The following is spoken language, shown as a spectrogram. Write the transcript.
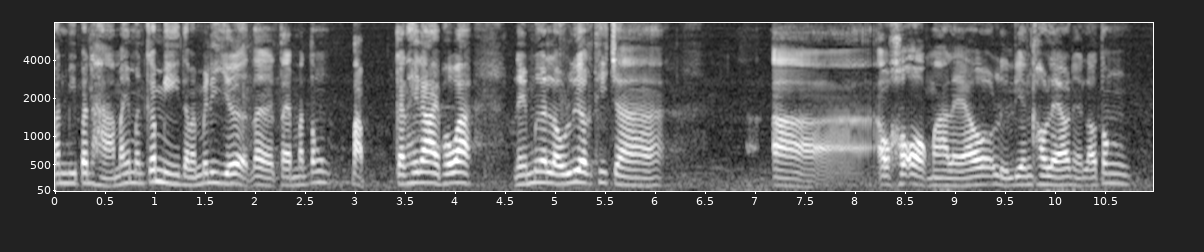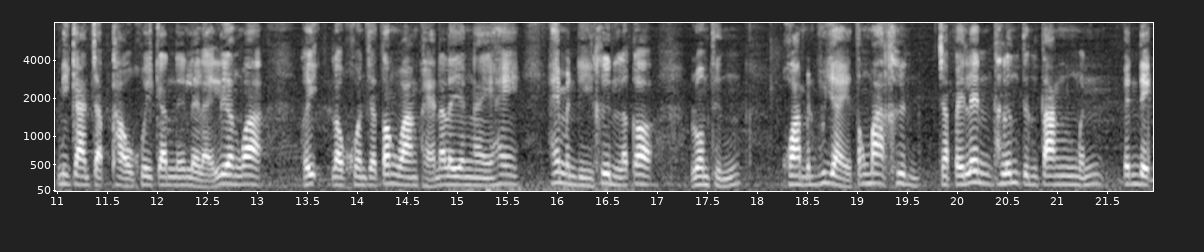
มันมีปัญหาไหมมันก็มีแต่มันไม่ได้เยอะแต่แต่มันต้องปรับกันให้ได้ เพราะว่าในเมื่อเราเลือกที่จะเอาเขาออกมาแล้ว หรือเลี้ยงเขาแล้วเนี่ยเราต้องมีการจับเข่าคุยกันในหลาย ๆ เรื่องว่าเฮ้ยเราควรจะต้องวางแผนอะไรยังไงให้ให้มันดีขึ้น แล้วก็รวมถึง ความเป็นผู้ใหญ่ต้องมากขึ้น จะไปเล่นทะลึ่งตึงตังเหมือนเป็นเด็ก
